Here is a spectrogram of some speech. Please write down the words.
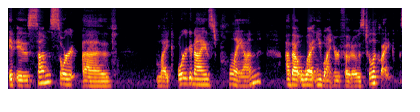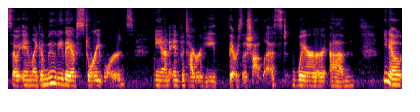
it is some sort of like organized plan about what you want your photos to look like. So in like a movie, they have storyboards, and in photography, there's a shot list where, um, you know,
